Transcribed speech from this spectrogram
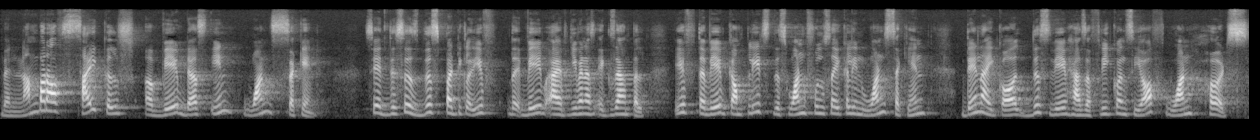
the number of cycles a wave does in 1 second. Say this is this particular if the wave I have given as example if the wave completes this one full cycle in 1 second then I call this wave has a frequency of 1 hertz.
